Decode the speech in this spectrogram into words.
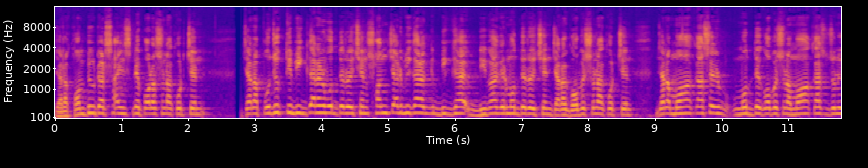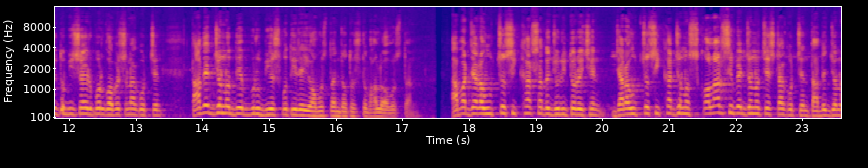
যারা কম্পিউটার সায়েন্স নিয়ে পড়াশোনা করছেন, যারা প্রযুক্তি বিজ্ঞানের মধ্যে রয়েছেন, সঞ্চার বিভাগের মধ্যে রয়েছেন, যারা গবেষণা করছেন, যারা মহাকাশের মধ্যে গবেষণা, মহাকাশজনিত বিষয়ের উপর গবেষণা করছেন, তাদের জন্য দেবগুরু বৃহস্পতির এই অবস্থান যথেষ্ট ভালো অবস্থান। আবার যারা উচ্চশিক্ষার সাথে জড়িত রয়েছেন, যারা উচ্চশিক্ষার জন্য স্কলারশিপের জন্য চেষ্টা করছেন, তাদের জন্য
